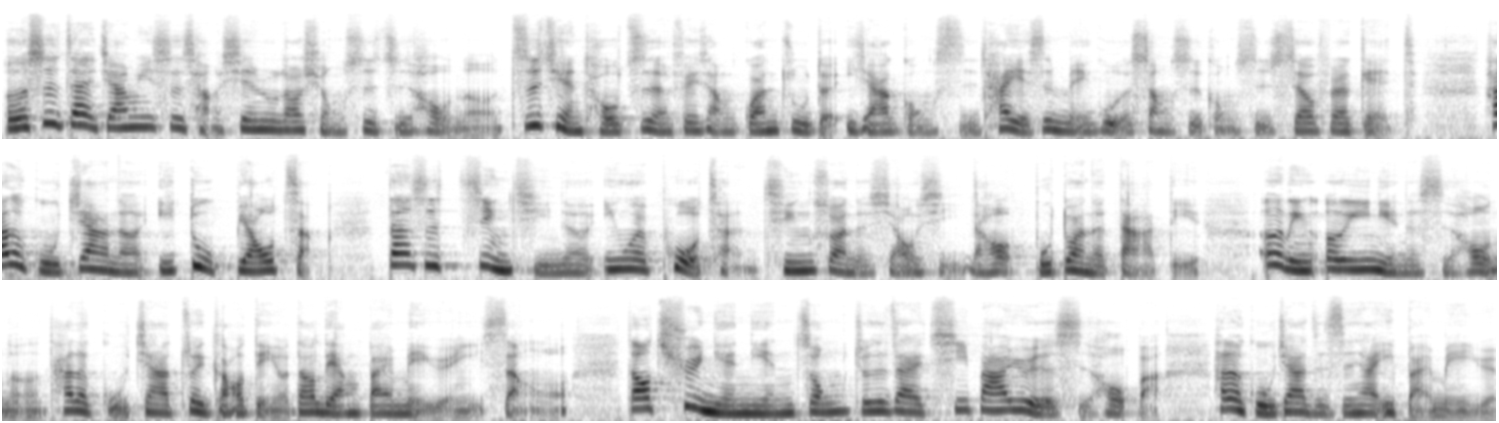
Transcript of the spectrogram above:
而是在加密市场陷入到熊市之后呢，之前投资人非非常关注的一家公司，它也是美股的上市公司 Silvergate，它的股价呢一度飙涨，但是近期呢因为破产清算的消息，然后不断的大跌。二零二一年的时候呢，它的股价最高点有到两百美元以上哦，到去年年中就是在七八月的时候吧，它的股价只剩下一百美元。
